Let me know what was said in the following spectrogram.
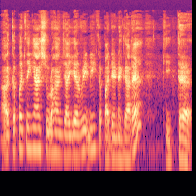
uh, kepentingan Suruhanjaya REIT ni kepada negara kita.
